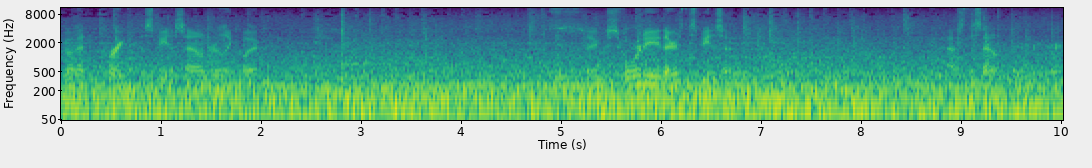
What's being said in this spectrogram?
Go ahead and break the speed of sound really quick. 640, there's the speed of sound. Past the sound barrier.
